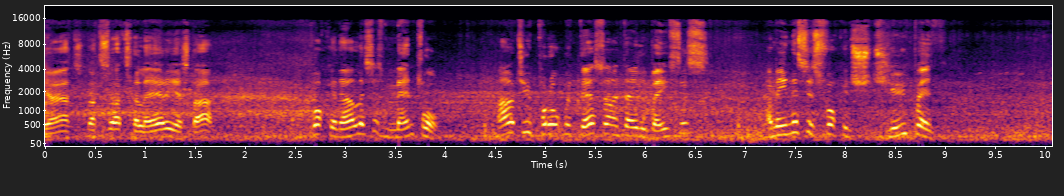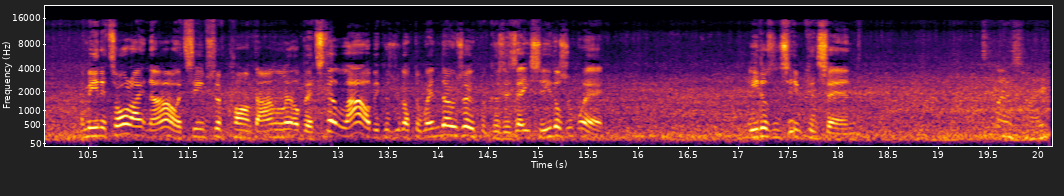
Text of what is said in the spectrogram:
Yeah, that's, that's, that's hilarious, that. Fucking hell, this is mental. How do you put up with this on a daily basis? I mean, this is fucking stupid. I mean, it's alright now. It seems to have calmed down a little bit. Still loud because we've got the windows open because his AC doesn't work. He doesn't seem concerned. It's a nice night.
